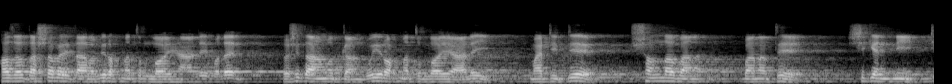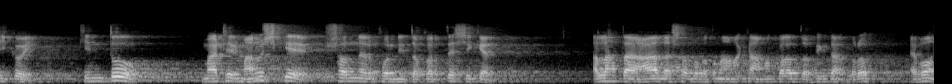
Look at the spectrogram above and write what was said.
হজরত আশাবাই তারবি রহমাতুল্লাহ আলী বলেন, রশিদ আহমদ গাঙ্গুই রহমাতুল্লাহ আলী মাটিতে স্বর্ণ বানাতে শিখেননি ঠিকই। কিন্তু মাটির মানুষকে স্বর্ণের পরিণত করতে শিখেন। আল্লাহ তা আল্লাহ সর্বপ্রথম আমাকে আমল করার তৌফিক দান করুক এবং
